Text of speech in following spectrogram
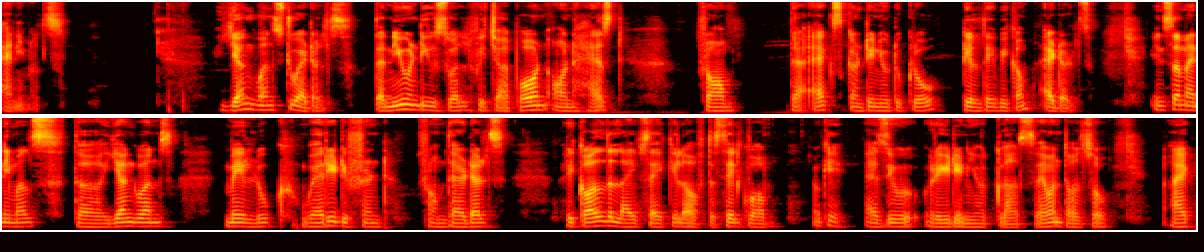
animals. Young ones to adults. The new individual which are born on hatched from the eggs continue to grow till they become adults. In some animals, the young ones may look very different from the adults. Recall the life cycle of the silkworm okay? As you read in your class 7th also egg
